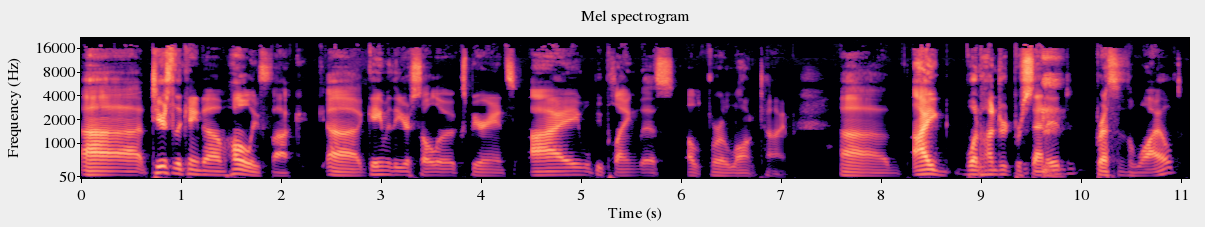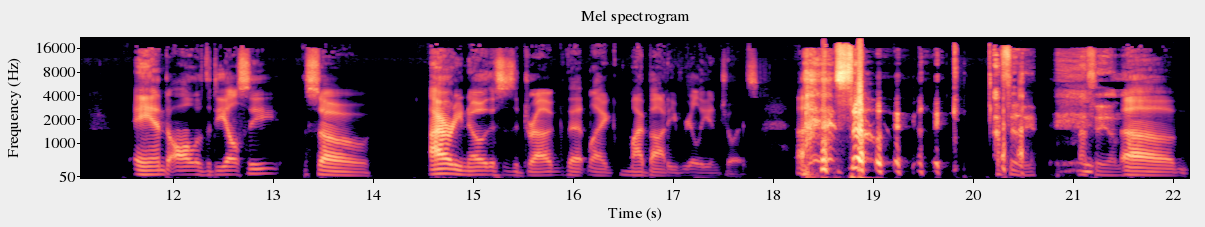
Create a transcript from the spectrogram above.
Uh, Tears of the Kingdom, holy fuck. Uh, game of the year solo experience. I will be playing this for a long time. Uh, I 100%ed Breath of the Wild and all of the DLC. So I already know this is a drug that like my body really enjoys. so I feel you. I feel you. um,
